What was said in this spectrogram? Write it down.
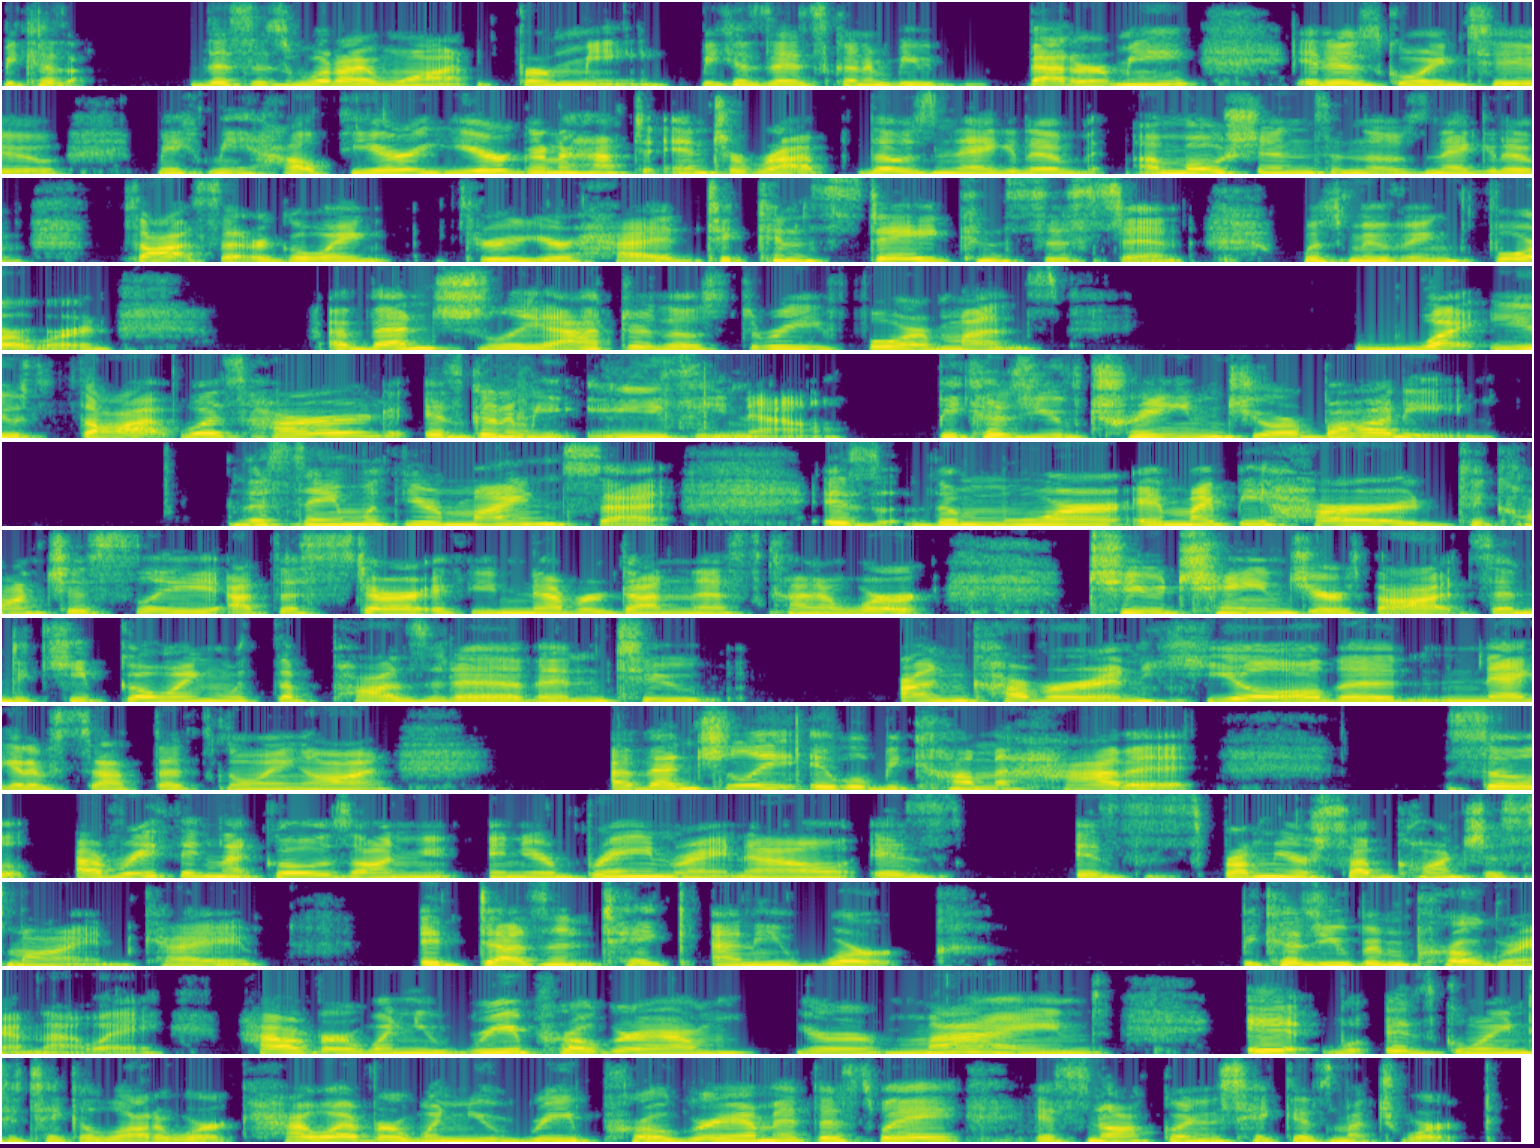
because this is what I want for me because it's going to be better me. It is going to make me healthier. You're going to have to interrupt those negative emotions and those negative thoughts that are going through your head to can stay consistent with moving forward. Eventually, after those three, four months, what you thought was hard is going to be easy now because you've trained your body the same with your mindset is the more it might be hard to consciously at the start if you've never done this kind of work to change your thoughts and to keep going with the positive and to uncover and heal all the negative stuff that's going on. Eventually it will become a habit. So everything that goes on in your brain right now is is from your subconscious mind okay? It doesn't take any work because you've been programmed that way. However, when you reprogram your mind, it is going to take a lot of work. However, when you reprogram it this way, it's not going to take as much work.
